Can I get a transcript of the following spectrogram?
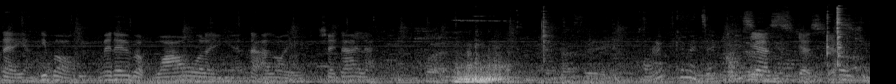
แต่อย่างที่บอกไม่ได้แบบว้าวอะไรอย่างเงี้ยแต่อร่อยใช้ได้แหละ Alright, can I take this? yes yes yes Thank you.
